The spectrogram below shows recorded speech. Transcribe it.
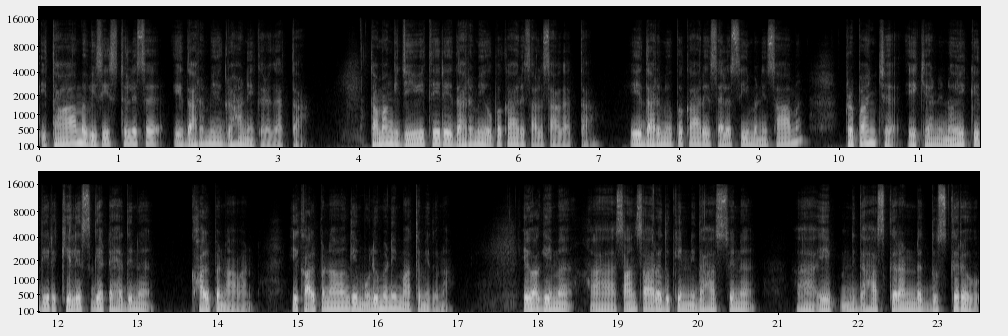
ඊටාම විශිෂ්ට ලෙස ඒ ධර්මය ග්‍රහණය කරගත්තා. තමන්ගේ ජීවිතයේ ධර්මයේ උපකාරය සලසා ගත්තා. ඒ ධර්මයේ උපකාරය සැලසීම නිසාම ප්‍රපංච ඒ කියන්නේ නොයෙක් විදිහට කෙලෙස් ගැට හැදෙන කල්පනාවන් ඒ කල්පනාවන්ගේ මුළුමනින්ම අත මිදුණා. ඒ වගේම සංසාර දුකින් නිදහස් වෙන ඒ නිදහස් කරන්න දුෂ්කර වූ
